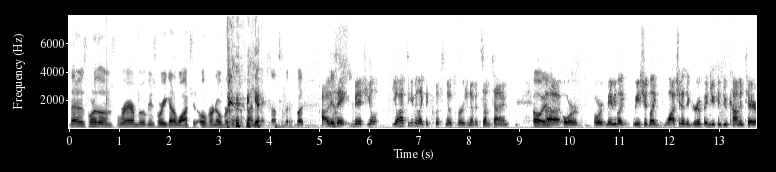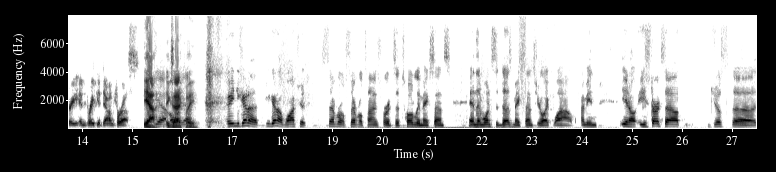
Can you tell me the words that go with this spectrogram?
that is one of those rare movies where you got to watch it over and over again to finally yeah. make sense of it. But I would say, Mitch, you'll you'll have to give me like the Cliff's Notes version of it sometime. Oh yeah. Uh, or or maybe like we should like watch it as a group and you can do commentary and break it down for us. Yeah, yeah exactly. Oh, yeah. I mean, you gotta you gotta watch it several several times for it to totally make sense, and then once it does make sense, you're like, wow. I mean, you know, he starts out just uh,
